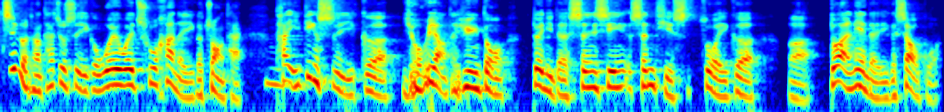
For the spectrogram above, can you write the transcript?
基本上它就是一个微微出汗的一个状态，它一定是一个有氧的运动，对你的身心身体是做一个呃锻炼的一个效果。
